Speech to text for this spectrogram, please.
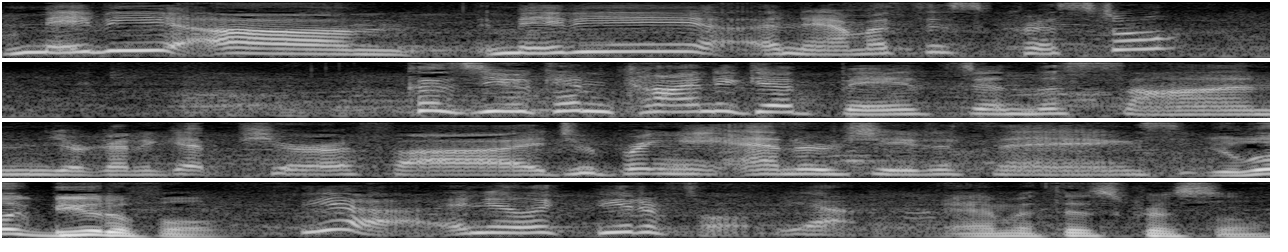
maybe um, maybe an amethyst crystal because you can kind of get bathed in the sun you're going to get purified you're bringing energy to things You look beautiful. yeah and you look beautiful yeah Amethyst crystal.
